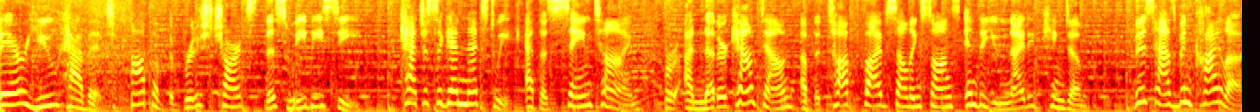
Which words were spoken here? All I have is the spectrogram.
There you have it. Top of the British charts this BBC. Catch us again next week at the same time for another countdown of the top five selling songs in the United Kingdom. This has been Kyla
